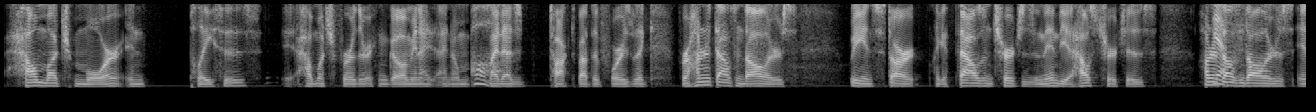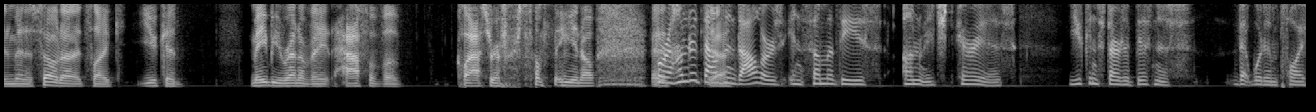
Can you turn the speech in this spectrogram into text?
how much more in places how much further it can go I mean I, I know Oh. my dad's talked about that before he's like for hundred thousand dollars we can start like a thousand churches in India house churches hundred thousand dollars in Minnesota, it's like you could maybe renovate half of a classroom or something, you know. And For hundred yeah. thousand dollars in some of these unreached areas, you can start a business that would employ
